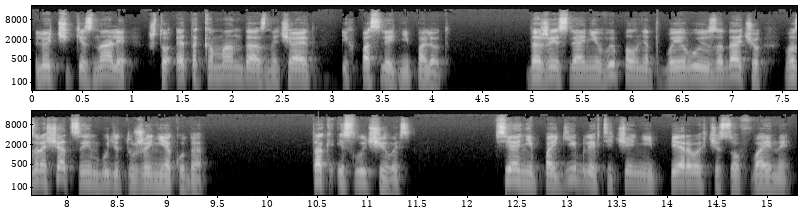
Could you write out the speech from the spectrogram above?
Летчики знали, что эта команда означает их последний полет. Даже если они выполнят боевую задачу, возвращаться им будет уже некуда. Так и случилось. Все они погибли в течение первых часов войны.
